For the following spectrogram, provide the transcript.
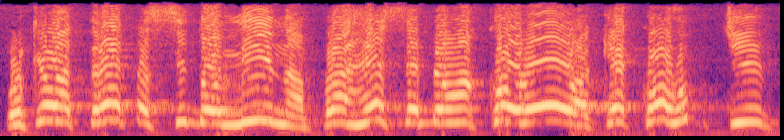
Porque o atleta se domina para receber uma coroa que é corruptível.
